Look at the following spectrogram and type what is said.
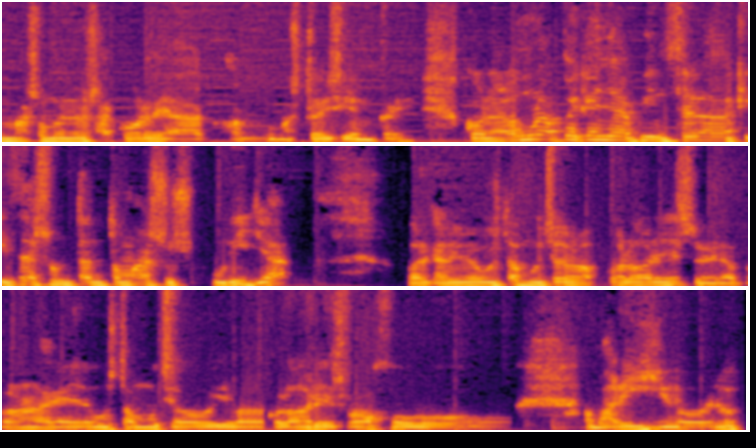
más o menos acorde a, como estoy siempre. Con alguna pequeña pincelada quizás un tanto más oscurilla, porque a mí me gustan mucho los colores, soy una persona que le gusta mucho llevar colores, rojo, amarillo, ¿no?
